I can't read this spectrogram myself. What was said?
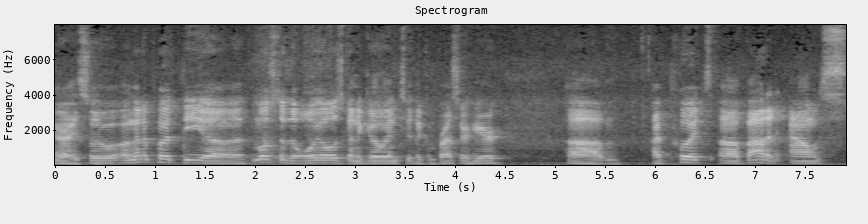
All right, so I'm gonna put the, uh, most of the oil is gonna go into the compressor here. Um, I put about an ounce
